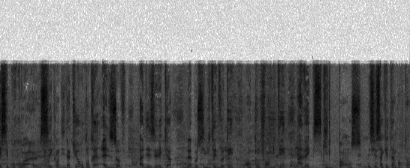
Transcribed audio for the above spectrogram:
Et c'est pourquoi euh, ces candidatures, au contraire, elles offrent à des électeurs la possibilité de voter en conformité avec ce qu'ils pensent. Et c'est ça qui est important.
